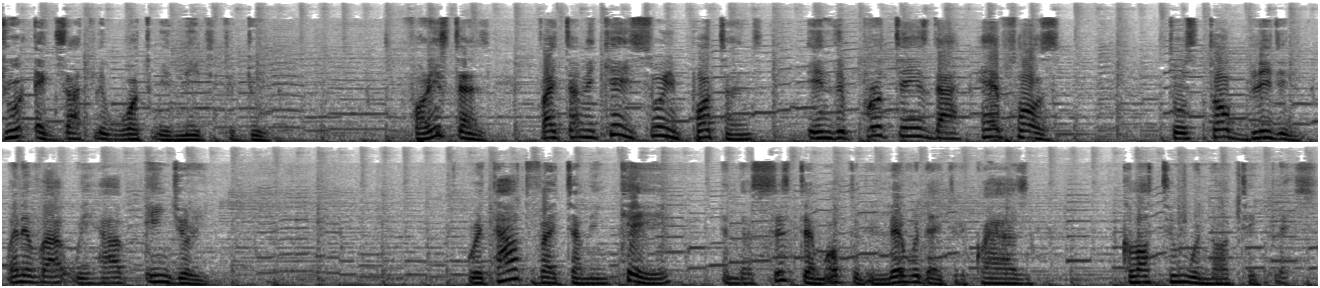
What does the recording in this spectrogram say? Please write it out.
do exactly what we need to do. For instance, vitamin K is so important in the proteins that helps us to stop bleeding whenever we have injury. Without vitamin K in the system up to the level that it requires, clotting will not take place.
